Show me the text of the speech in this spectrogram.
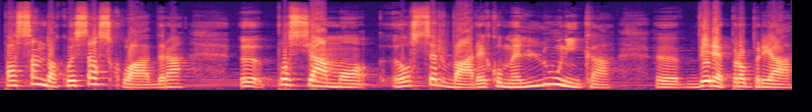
passando a questa squadra eh, possiamo osservare come l'unica eh, vera e propria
